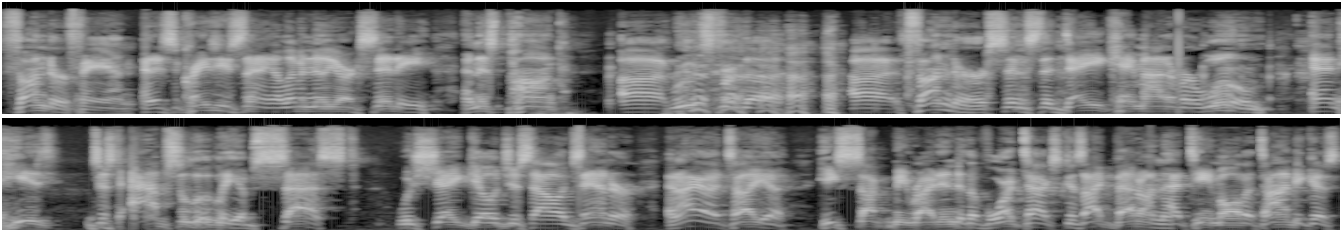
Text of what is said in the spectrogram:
Thunder fan. And it's the craziest thing. I live in New York City, and this punk uh, roots for the uh, Thunder since the day he came out of her womb. And he's just absolutely obsessed with Shai Gilgeous-Alexander. And I got to tell you, he sucked me right into the vortex because I bet on that team all the time because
